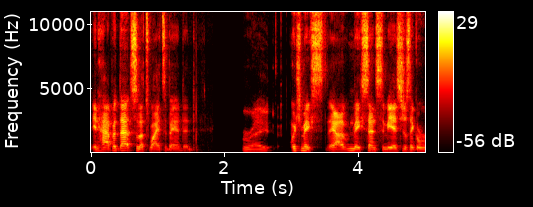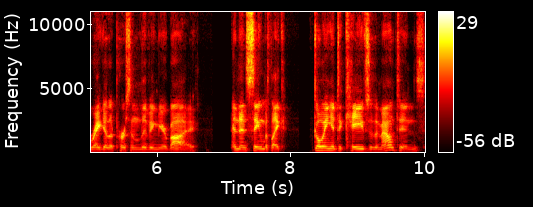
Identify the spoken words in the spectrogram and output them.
inhabit that. So that's why it's abandoned. Right. Which makes yeah, it makes sense to me. It's just like a regular person living nearby. And then same with like going into caves or the mountains.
